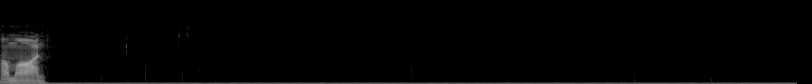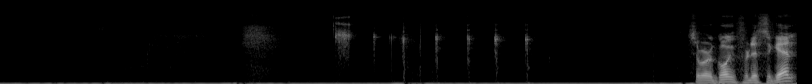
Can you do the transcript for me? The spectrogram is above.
Come on. So we're going for this again.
